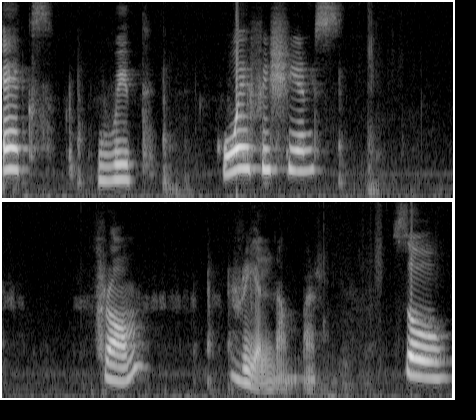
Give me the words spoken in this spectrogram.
x with coefficients from real number. So,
